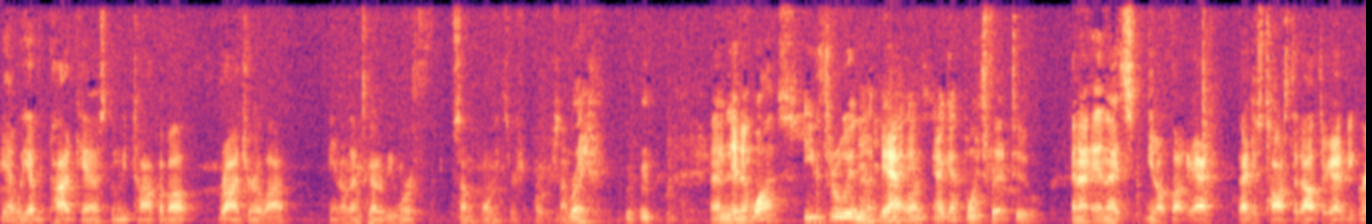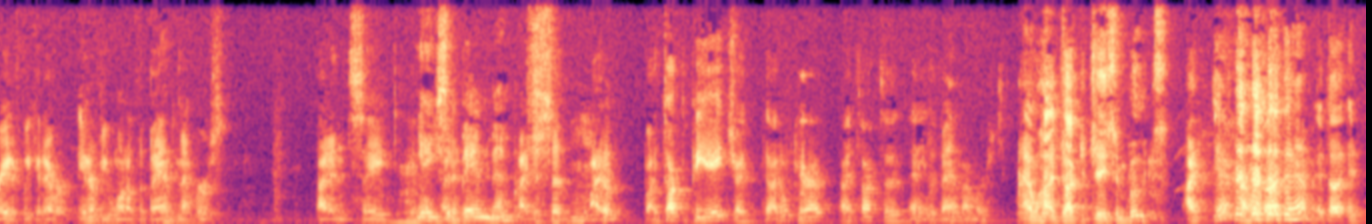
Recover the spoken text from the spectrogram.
yeah, we have a podcast and we talk about Roger a lot. You know, that's got to be worth some points or, or something. Right. And, And and, it was. You threw in a yeah, it was. and I got points for that too. And I and I s- you know thought yeah, I just tossed it out there. Yeah, it'd be great if we could ever interview one of the band members. I didn't say. You know, Yeah, you I said band members. I just said I don't. I talked to PH. I, I don't care. I, I talk to any of the band members. I want to talk to Jason Boots. I yeah, I would talk to him. It it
